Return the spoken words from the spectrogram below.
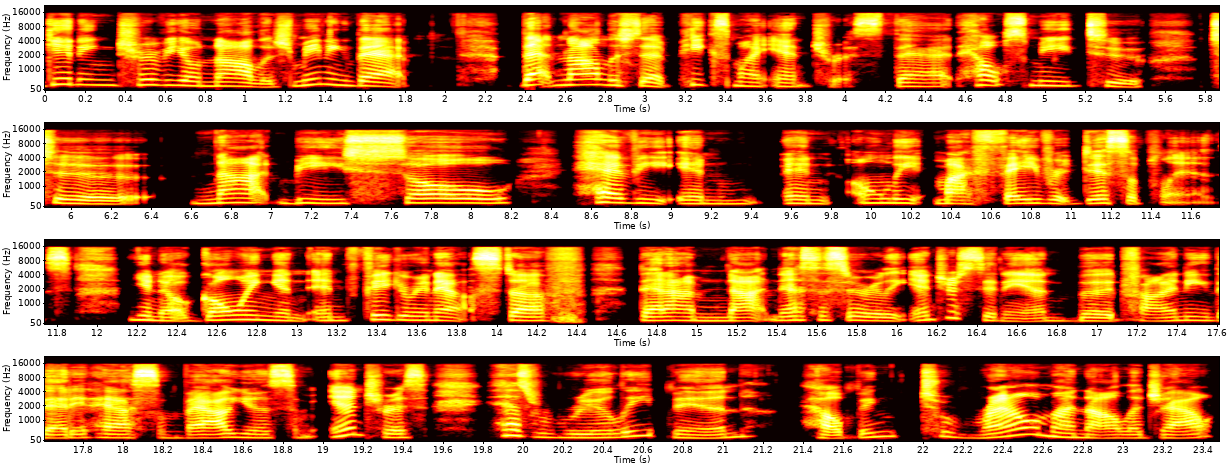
getting trivial knowledge, meaning that that knowledge that piques my interest, that helps me to to not be so heavy in in only my favorite disciplines you know going and, and figuring out stuff that i'm not necessarily interested in but finding that it has some value and some interest has really been helping to round my knowledge out.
